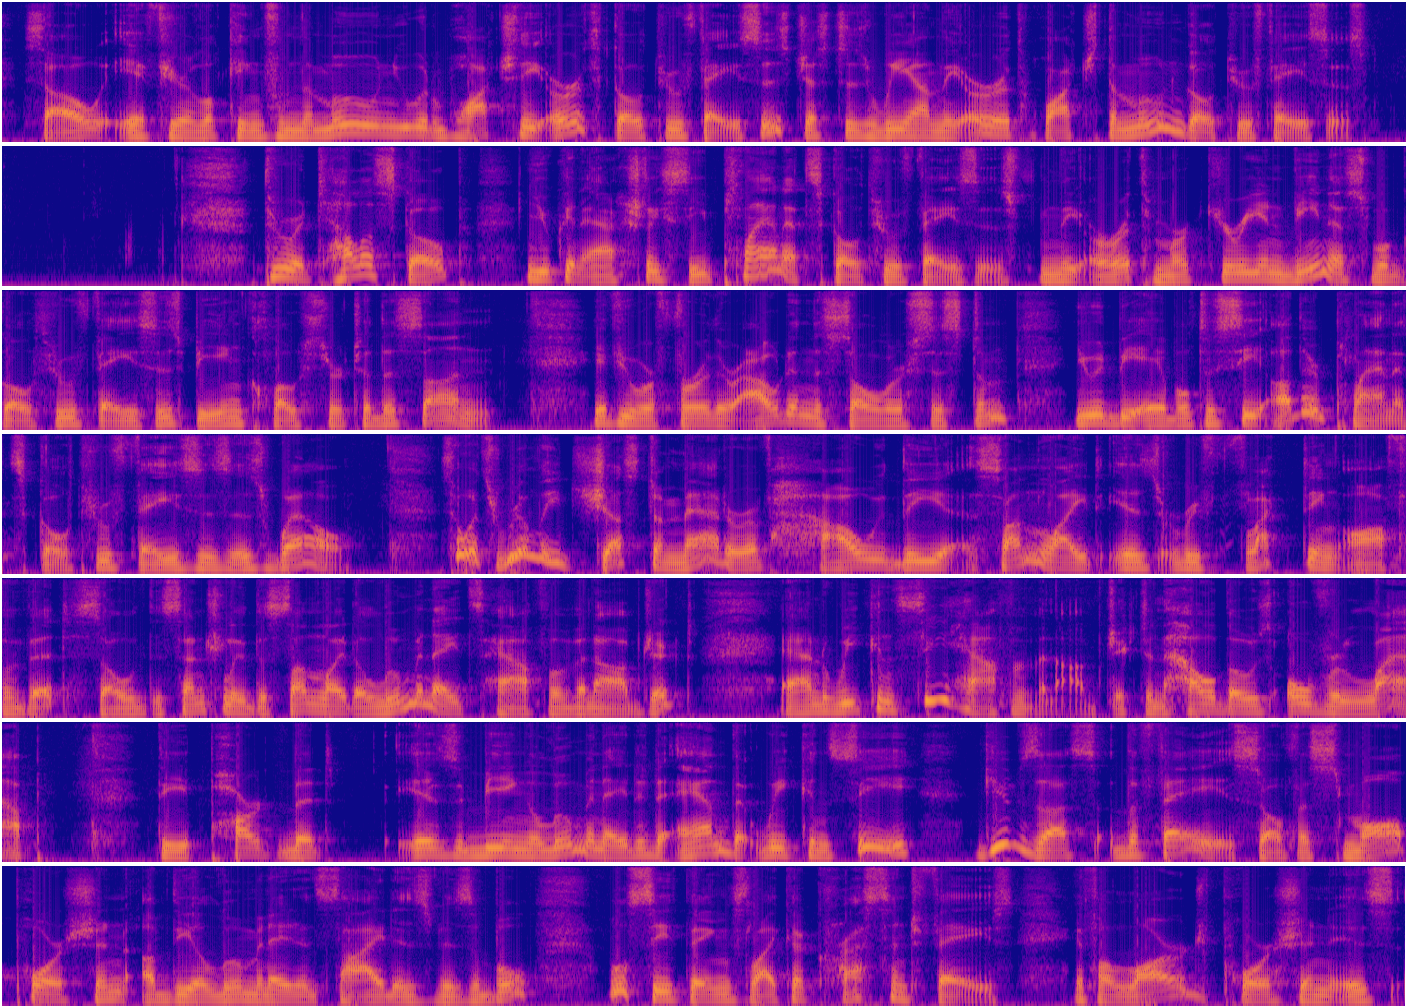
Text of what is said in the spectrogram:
So, if you're looking from the moon, you would watch the Earth go through phases, just as we on the Earth watch the moon go through phases. Through a telescope, you can actually see planets go through phases. From the Earth, Mercury and Venus will go through phases, being closer to the Sun. If you were further out in the solar system, you would be able to see other planets go through phases as well. So it's really just a matter of how the sunlight is reflecting off of it. So essentially, the sunlight illuminates half of an object, and we can see half of an object, and how those overlap the part that is being illuminated and that we can see gives us the phase. So if a small portion of the illuminated side is visible, we'll see things like a crescent phase. If a large portion is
